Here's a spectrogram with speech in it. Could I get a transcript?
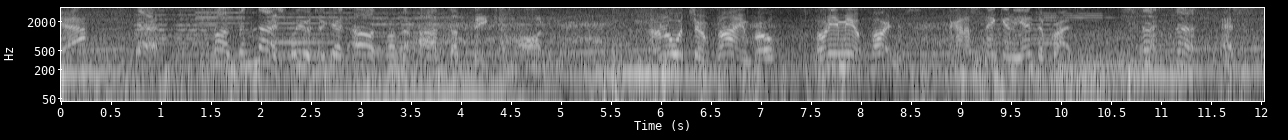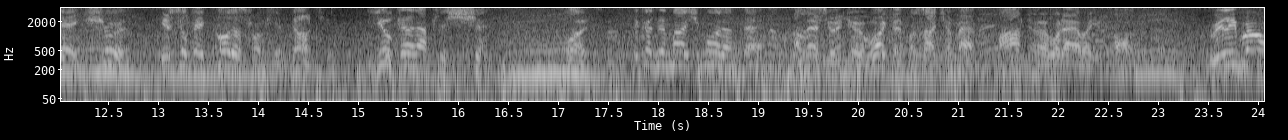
Yeah? Yes. It must be nice for you to get out from the underbeacon horny. I don't know what you're implying, bro. Tony and me are partners. I got a stake in the Enterprise. a stake, sure. You still take orders from him, don't you? You clean up his shit. Luis, it could be much more than that. Unless you enjoy working for such a man, partner or whatever you call it. Really, bro?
